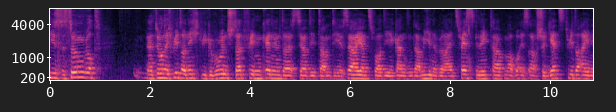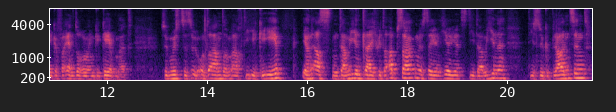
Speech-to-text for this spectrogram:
Die Saison wird natürlich wieder nicht wie gewohnt stattfinden können, da es ja die, die Serien zwar die ganzen Termine bereits festgelegt haben, aber es auch schon jetzt wieder einige Veränderungen gegeben hat. So musste es unter anderem auch die IGE ihren ersten Termin gleich wieder absagen. Wir sehen hier jetzt die Termine, die so geplant sind.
